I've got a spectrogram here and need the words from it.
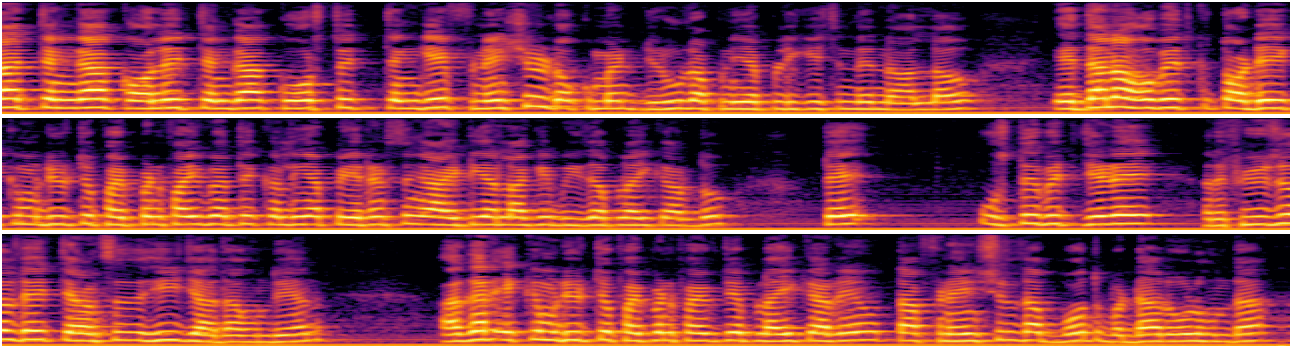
ਤਾਂ ਚੰਗਾ ਕਾਲਜ ਚੰਗਾ ਕੋਰਸ ਤੇ ਚੰਗੇ ਫਾਈਨੈਂਸ਼ੀਅਲ ਡਾਕੂਮੈਂਟ ਜ਼ਰੂਰ ਆਪਣੀ ਐਪਲੀਕੇਸ਼ਨ ਦੇ ਨਾਲ ਲਾਓ। ਇਦਾਂ ਨਾ ਹੋਵੇ ਕਿ ਤੁਹਾਡੇ ਇੱਕ ਮੋਡਿਊਲ ਚ 5.5 ਹੈ ਤੇ ਕੱਲੀਆਂ ਪੇਰੈਂਟਸ ਨੇ ਆਈਟੀਆਰ ਲਾ ਕੇ ਵੀਜ਼ਾ ਅਪਲਾਈ ਕਰ ਦਿਓ ਤੇ ਉਸ ਦੇ ਵਿੱਚ ਜਿਹੜੇ ਰਿਫਿਊਜ਼ਲ ਦੇ ਚਾਂਸਸ ਹੀ ਜ਼ਿਆਦਾ ਹੁੰਦੇ ਹਨ। ਅਗਰ ਇੱਕ ਮੋਡਿਊਲ ਚ 5.5 ਤੇ ਅਪਲਾਈ ਕਰ ਰਹੇ ਹੋ, ਤਾਂ ਫਾਈਨੈਂਸ਼ੀਅਲ ਦਾ ਬਹੁਤ ਵੱਡਾ ਰੋਲ ਹੁੰਦਾ।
